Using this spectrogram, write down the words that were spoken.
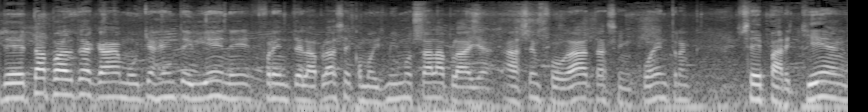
De esta parte acá mucha gente viene frente a la plaza, como mismo está la playa, hacen fogatas, se encuentran, se parquean,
